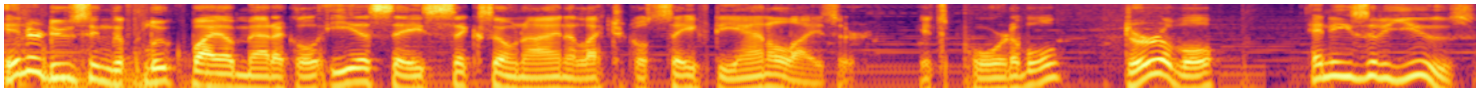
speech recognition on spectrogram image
Introducing the Fluke Biomedical ESA 609 Electrical Safety Analyzer. It's portable, durable, and easy to use.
